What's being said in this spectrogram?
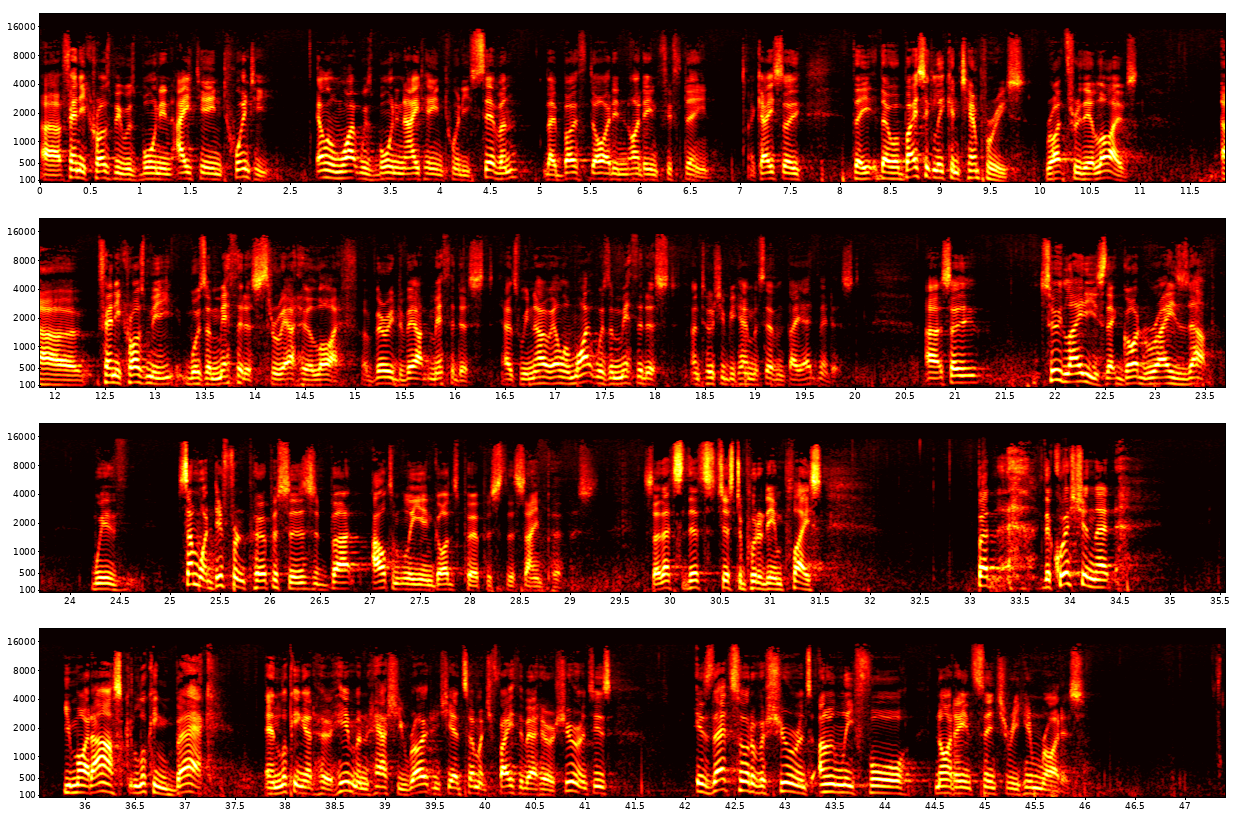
Uh, Fanny Crosby was born in 1820. Ellen White was born in 1827. They both died in 1915. Okay, so they, they were basically contemporaries right through their lives. Uh, Fanny Crosby was a Methodist throughout her life, a very devout Methodist. As we know, Ellen White was a Methodist until she became a Seventh day Adventist. Uh, so, two ladies that God raised up with somewhat different purposes, but ultimately in God's purpose, the same purpose. So, that's, that's just to put it in place. But the question that you might ask, looking back and looking at her hymn and how she wrote, and she had so much faith about her assurance, is is that sort of assurance only for 19th century hymn writers?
